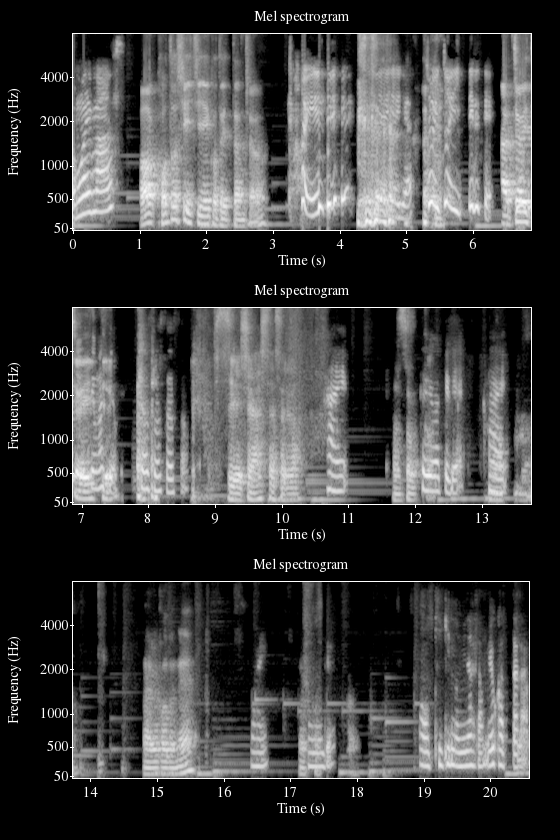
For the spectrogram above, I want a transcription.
思います。あ、今年一いいこと言ったんちゃう？はい。いやいやいや、ちょいちょい言ってるって。あ、ちょいちょい言ってる。そうそうそうそう。失礼しました、それは。はい。あ、そっか。というわけで、はい。なるほどね。はい。なので、お聞きの皆さんもよかったら、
